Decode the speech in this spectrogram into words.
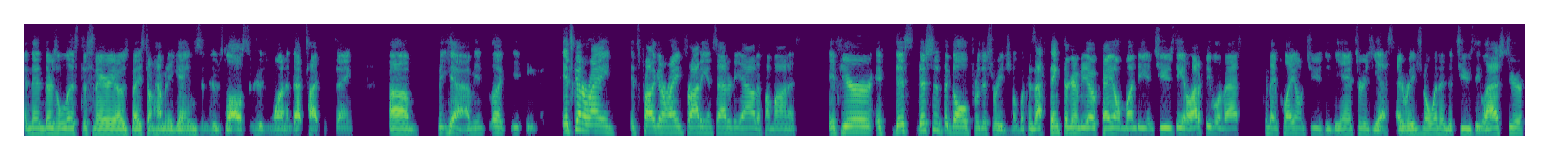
and then there's a list of scenarios based on how many games and who's lost and who's won and that type of thing. Um, but yeah, I mean, look, it's going to rain. It's probably going to rain Friday and Saturday out, if I'm honest. If you're, if this, this is the goal for this regional because I think they're going to be okay on Monday and Tuesday. And a lot of people have asked, can they play on Tuesday? The answer is yes. A regional went into Tuesday last year.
